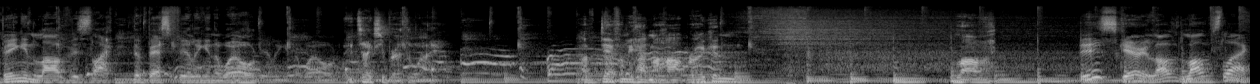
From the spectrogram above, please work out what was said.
Being in love is like the best feeling in the world. It takes your breath away. I've definitely had my heart broken. Love. It is scary. Love love's like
